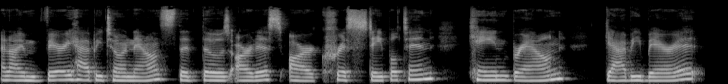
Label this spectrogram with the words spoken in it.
and I'm very happy to announce that those artists are Chris Stapleton, Kane Brown, Gabby Barrett,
